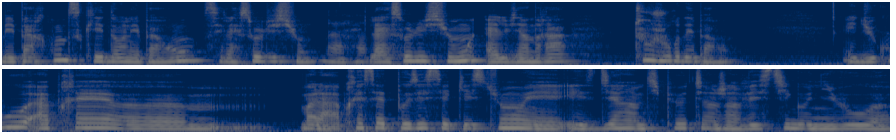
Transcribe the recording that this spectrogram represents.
Mais par contre, ce qui est dans les parents, c'est la solution. Ah ah. La solution, elle viendra toujours des parents. Et du coup, après, euh, voilà, après s'être posé ces questions et, se dire un petit peu, tiens, j'investigue au niveau euh,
